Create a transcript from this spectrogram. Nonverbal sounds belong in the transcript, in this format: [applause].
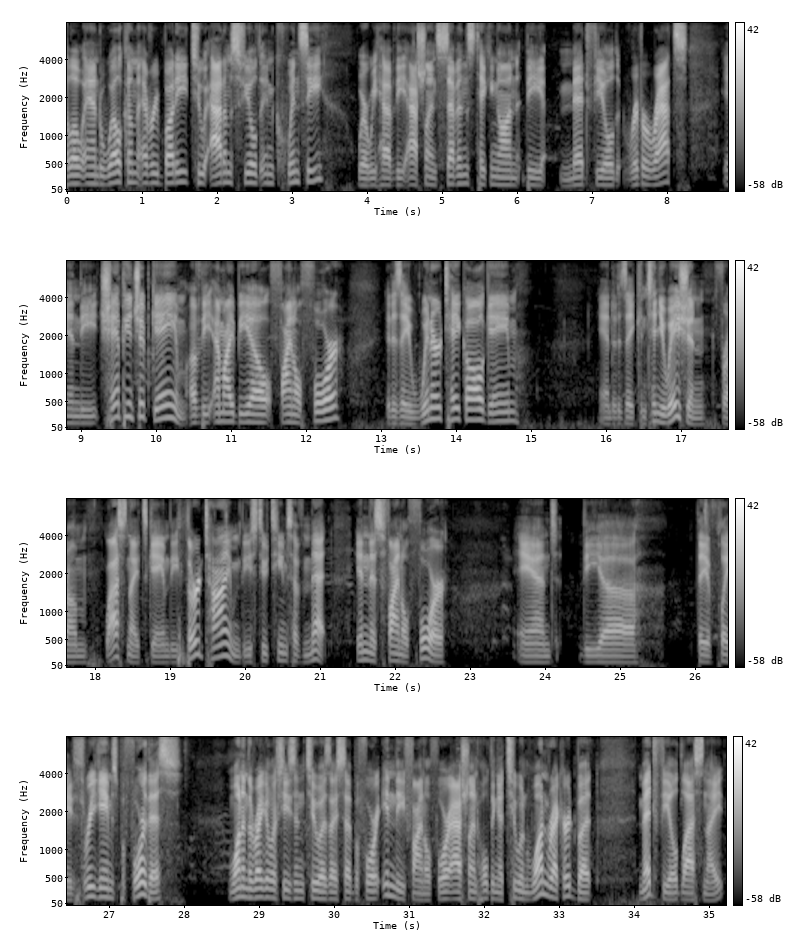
Hello and welcome everybody to Adams Field in Quincy, where we have the Ashland Sevens taking on the Medfield River Rats in the championship game of the MIBL Final Four. It is a winner-take-all game, and it is a continuation from last night's game, the third time these two teams have met in this Final Four, and the uh, they have played three games before this, one in the regular season, two, as I said before, in the Final Four. Ashland holding a two and one record, but Medfield last night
